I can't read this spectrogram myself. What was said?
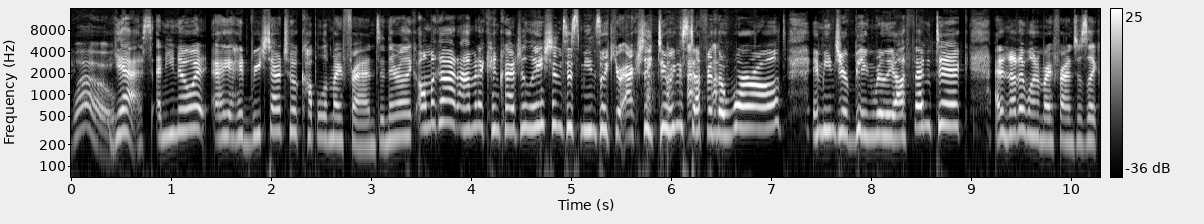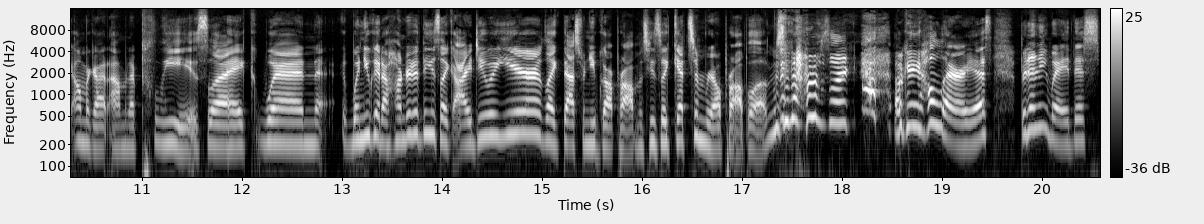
Whoa. yes, and you know what? I had reached out to a couple of my friends and they were like, oh my God, I'm going to congratulations. This means like you're actually doing stuff in the world. It means you're being really authentic. And another one of my friends was like, oh my God, I'm going to please. Like when when you get a hundred of these like I do a year, like that's when you've got problems. He's like, get some real problems. And I was like, okay, hilarious. But anyway, this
